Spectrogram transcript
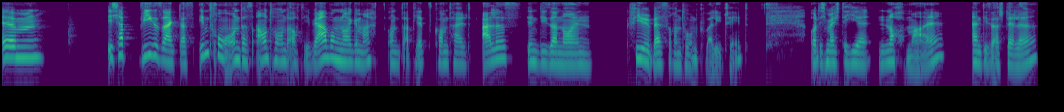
Ähm, ich habe, wie gesagt, das Intro und das Outro und auch die Werbung neu gemacht und ab jetzt kommt halt alles in dieser neuen, viel besseren Tonqualität. Und ich möchte hier noch mal an dieser Stelle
